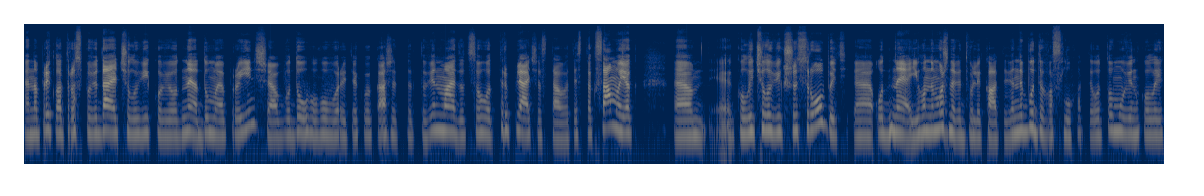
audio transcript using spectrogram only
наприклад, розповідає чоловікові одне, а думає про інше, або довго говорить, як ви кажете, то він має до цього терпляче ставитись. Так само, як е, е, коли чоловік щось робить е, одне, його не можна відволікати, він не буде вас слухати. От тому він, коли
